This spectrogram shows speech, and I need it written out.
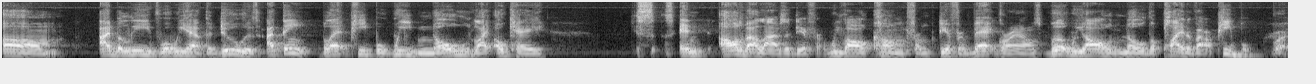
um I believe what we have to do is I think black people we know like okay s- and all of our lives are different. We've all come from different backgrounds, but we all know the plight of our people. Right.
